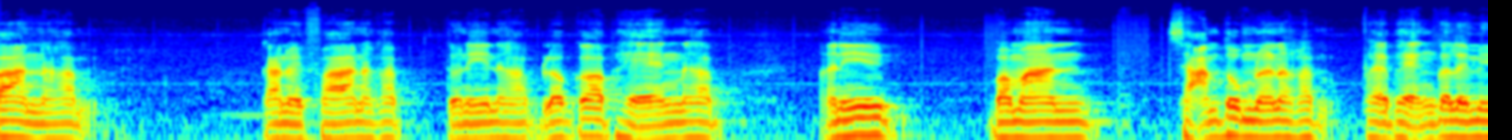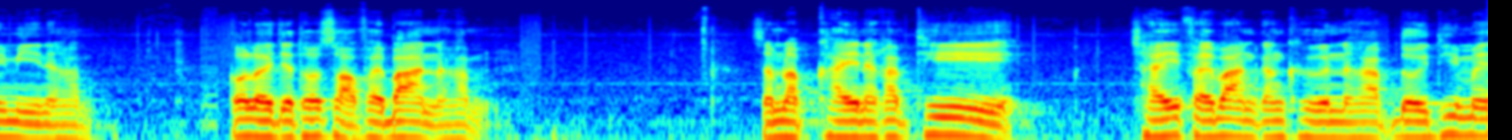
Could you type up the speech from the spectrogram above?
บ้านนะครับ การไฟฟ้านะครับตัวนี้นะครับ แล้วก็แผงนะครับ อันนี้ประมาณสามทุ่มแล้วนะครับ ไฟแผงก็เลยไม่มีนะครับ ก็เลยจะทดสอบไฟบ้านนะครับสำหรับใครนะครับที่ ใช้ไฟบ้านกลางคืนนะครับ โดยที่ไม่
